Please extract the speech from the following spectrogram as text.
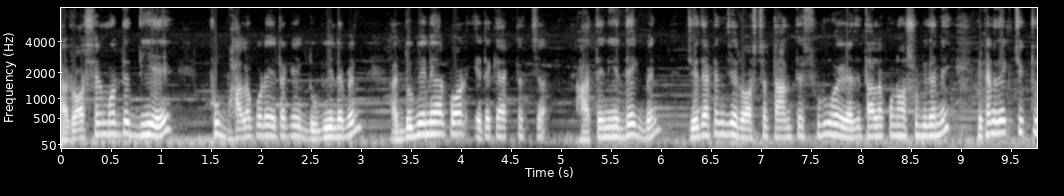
আর রসের মধ্যে দিয়ে খুব ভালো করে এটাকে ডুবিয়ে নেবেন। আর ডুবিয়ে নেওয়ার পর এটাকে একটা হাতে নিয়ে দেখবেন যদি দেখেন যে রসটা টানতে শুরু হয়ে গেছে, তাহলে কোনো অসুবিধা নেই। এখানে দেখছি একটু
